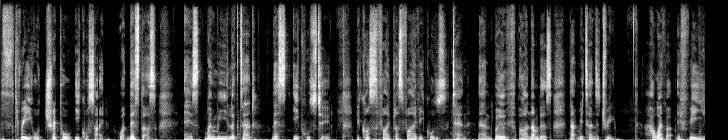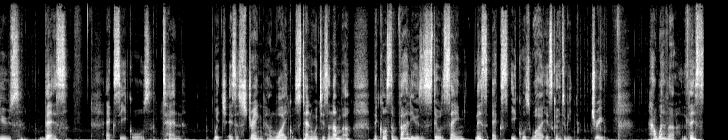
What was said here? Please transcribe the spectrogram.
three or triple equal sign. What this does is when we looked at this equals to, because 5 plus 5 equals 10 and both are numbers, that returns a true. However, if we use this x equals 10 which is a string and y equals 10 which is a number because the values are still the same this x equals y is going to be true however this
